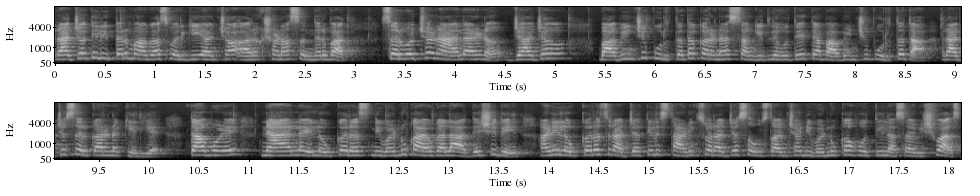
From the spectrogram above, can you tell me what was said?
राज्यातील इतर मागासवर्गीयांच्या आरक्षणासंदर्भात सर्वोच्च न्यायालयानं ज्या ज्या बाबींची पूर्तता करण्यास सांगितले होते. त्या बाबींची पूर्तता राज्य सरकारनं केली आहे. त्यामुळे न्यायालय लवकरच निवडणूक आयोगाला आदेश देईल आणि लवकरच राज्यातील स्थानिक स्वराज्य संस्थांच्या निवडणुका होतील असा विश्वास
